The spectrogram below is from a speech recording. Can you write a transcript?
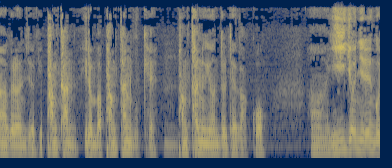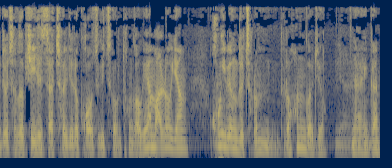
아, 그런 저기 방탄, 이른바 방탄 국회, 음. 방탄 의원들 돼 갖고, 어, 이견이라는 것조차도 없이 일사천리로 거수기처럼 통과하고 그야말로 그냥 홍위병들처럼 들어 하는 거죠. 예. 그러니까,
